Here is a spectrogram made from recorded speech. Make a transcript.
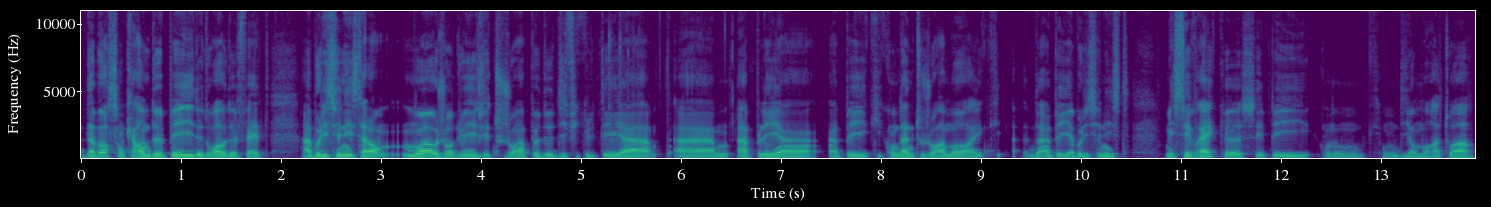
d'abord, 142 pays de droit ou de fait abolitionnistes. Alors, moi, aujourd'hui, j'ai toujours un peu de difficulté à, appeler un, pays qui condamne toujours à mort et un pays abolitionniste. Mais c'est vrai que ces pays qu'on dit en moratoire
